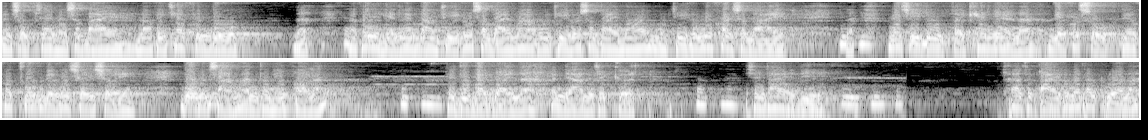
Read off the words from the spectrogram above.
มันสุขใจมันสบาย เราเป็นแค่คนดูนะเราก็จะเห็นเลยบางทีก็สบายมากบางทีก็สบายน้อยบางทีก็ไม่ค่อยสบายนะ แม่ชีดูไปแค่เนี้ยนะ เดี๋ยวก็สุขเดี๋ยวก็ทุกข์เดี๋ยวก็เฉยเฉยๆดูเป็นสามอันเท่านี้พอแล้วไปดูบ่อยๆนะปัญญามันจะเกิดจ้ะค่ะใช้ได้ดีอืมอืมถ้าจะตายก็ไม่ต้องกลัวนะ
